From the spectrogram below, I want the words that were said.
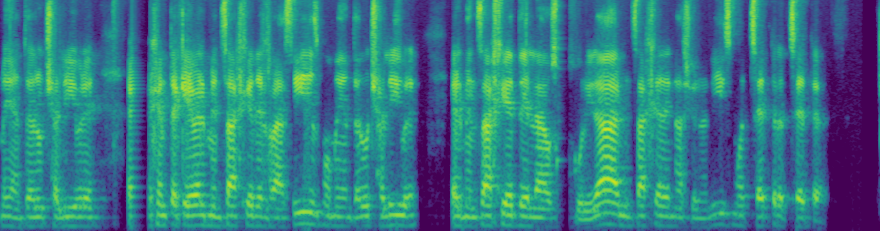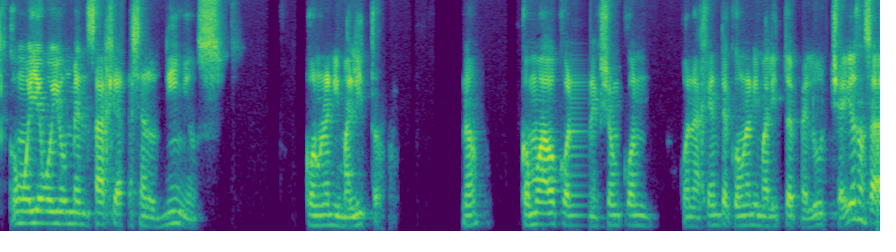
mediante la lucha libre, hay gente que lleva el mensaje del racismo mediante lucha libre, el mensaje de la oscuridad, el mensaje de nacionalismo, etcétera, etcétera. ¿Cómo llevo yo un mensaje hacia los niños con un animalito? ¿No? ¿Cómo hago conexión con, con la gente con un animalito de peluche? Ellos no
